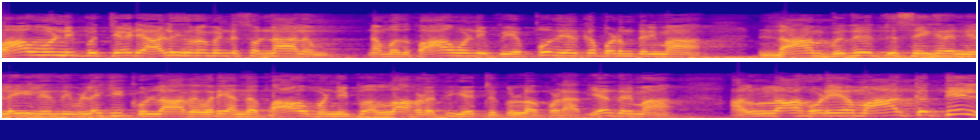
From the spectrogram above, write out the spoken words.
பாவ மன்னிப்பு தேடி அழுகிறோம் என்று சொன்னாலும் நமது பாவ மன்னிப்பு எப்போது ஏற்கப்படும் தெரியுமா? நாம் விதத்து செய்கிற நிலையிலிருந்து விலகி கொள்ளாத வரை அந்த பாவ மன்னிப்பு அல்லாஹ்விடத்தில் ஏற்றுக்கொள்ளப்படாது. ஏன் தெரியுமா? அல்லாஹுடைய மார்க்கத்தில்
